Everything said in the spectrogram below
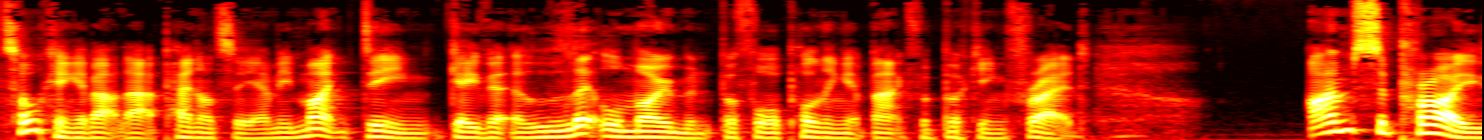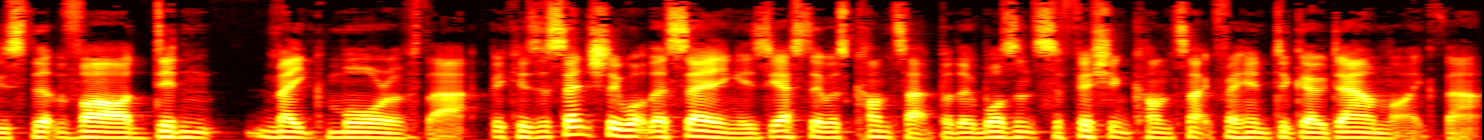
talking about that penalty, I mean, Mike Dean gave it a little moment before pulling it back for booking Fred. I'm surprised that VAR didn't make more of that because essentially what they're saying is yes, there was contact, but there wasn't sufficient contact for him to go down like that.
